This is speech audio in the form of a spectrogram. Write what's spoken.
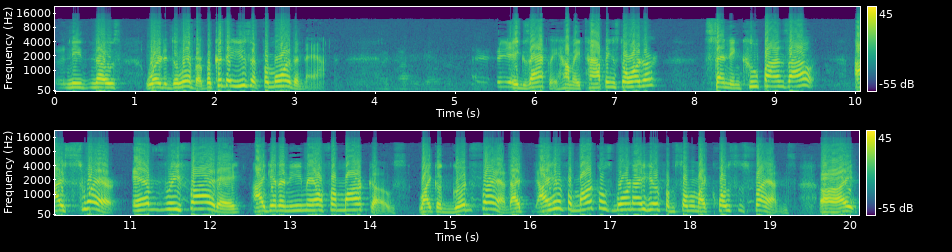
need, knows where to deliver. But could they use it for more than that? Exactly. How many toppings to order? Sending coupons out? I swear, every Friday I get an email from Marcos, like a good friend. I, I hear from Marcos more than I hear from some of my closest friends, all right,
